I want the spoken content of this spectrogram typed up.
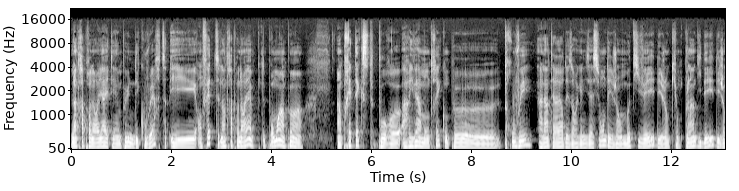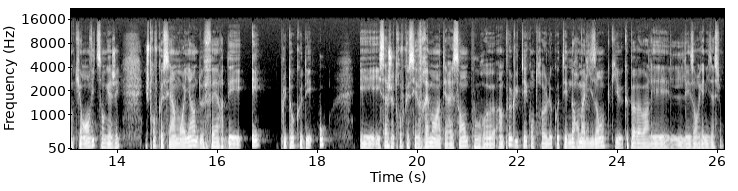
L'intrapreneuriat était un peu une découverte. Et en fait, l'intrapreneuriat est pour moi un peu un, prétexte pour euh, arriver à montrer qu'on peut trouver à l'intérieur des organisations des gens motivés, des gens qui ont plein d'idées, des gens qui ont envie de s'engager. Et je trouve que c'est un moyen de faire des et plutôt que des ou et, ça, je trouve que c'est vraiment intéressant pour euh, un peu lutter contre le côté normalisant euh, que peuvent avoir les, organisations.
